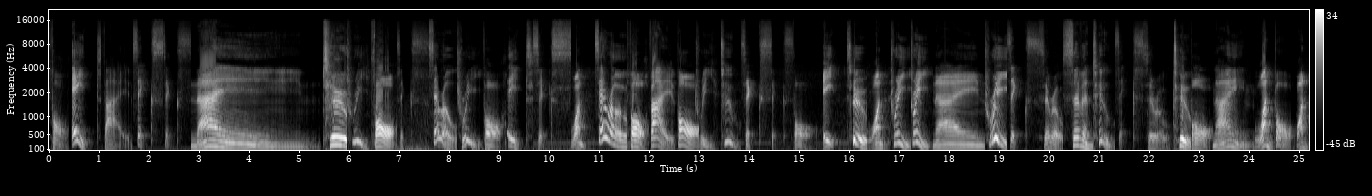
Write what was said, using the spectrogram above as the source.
four eight five six six nine two three four six zero. Three four eight six one. Zero. Four five four. three two. six six four eight two one. Three three nine three six zero seven two six zero two four nine one four one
